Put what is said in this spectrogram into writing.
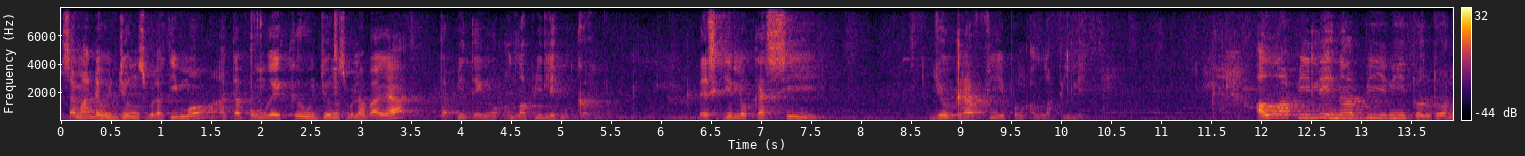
sama ada ujung sebelah timur ataupun mereka ujung sebelah barat tapi tengok Allah pilih muka dari segi lokasi geografi pun Allah pilih Allah pilih Nabi ni tuan-tuan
